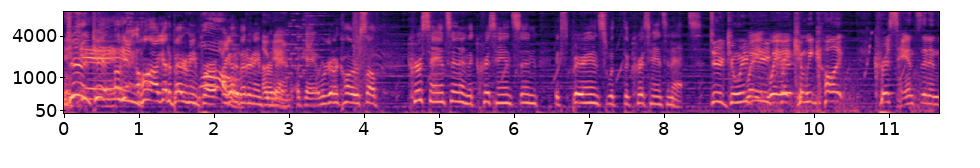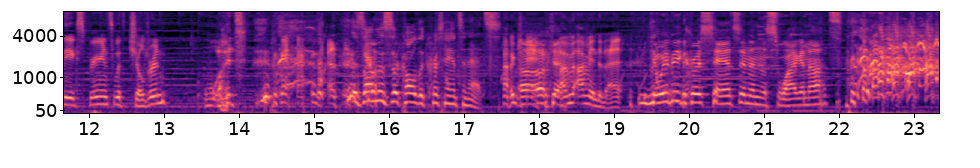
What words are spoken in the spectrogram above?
Dude, okay, okay, hold on. I got a better name for I got a better name for Okay. a band. Okay, we're gonna call ourselves Chris Hansen and the Chris Hansen Experience with the Chris Hansenettes. Dude, can we Wait, be wait, Chri- wait. Can we call it Chris Hansen and the experience with children? What? As long as they're called the Chris Hansenettes. Okay. Oh, okay. I'm, I'm into that. Can we be Chris Hansen and the Swagonauts?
